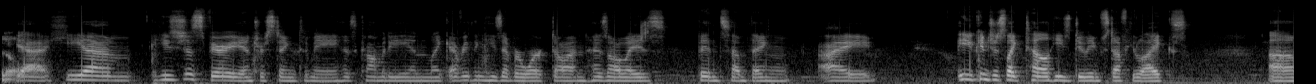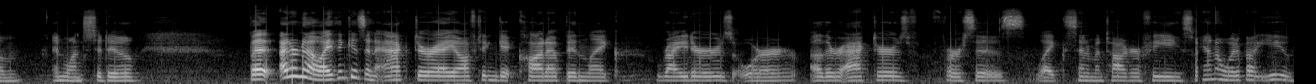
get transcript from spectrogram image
yeah. yeah he um he's just very interesting to me his comedy and like everything he's ever worked on has always been something i you can just like tell he's doing stuff he likes um and wants to do but i don't know i think as an actor i often get caught up in like writers or other actors versus like cinematography so hannah what about you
